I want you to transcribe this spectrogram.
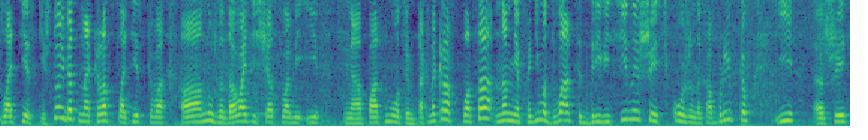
плотецкий. Что, ребята, на крафт плотецкого нужно? Давайте сейчас с вами и а, посмотрим. Так, на крафт плота нам необходимо 20 древесины, 6 кожаных обрывков и 6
